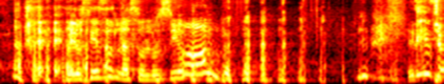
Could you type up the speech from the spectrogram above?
Pero si esa es la solución. De hecho,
